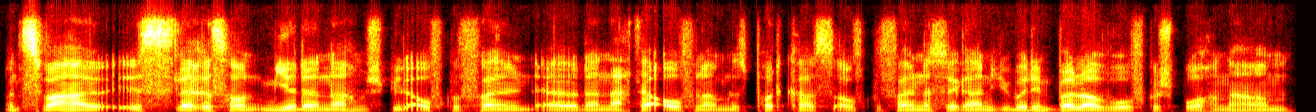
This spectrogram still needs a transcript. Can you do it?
und zwar ist Larissa und mir dann nach dem Spiel aufgefallen, äh, oder nach der Aufnahme des Podcasts aufgefallen, dass wir gar nicht über den Böllerwurf gesprochen haben,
